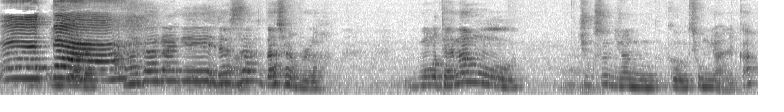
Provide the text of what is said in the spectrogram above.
이거래. 아, 사랑해. 해줬어? 나 잘 몰라. 뭔가 대나무 죽순 이런 그 종류 아닐까?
